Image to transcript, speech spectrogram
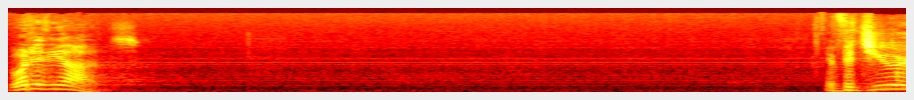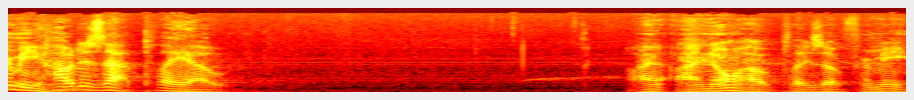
What are the odds? If it's you or me, how does that play out? I, I know how it plays out for me.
